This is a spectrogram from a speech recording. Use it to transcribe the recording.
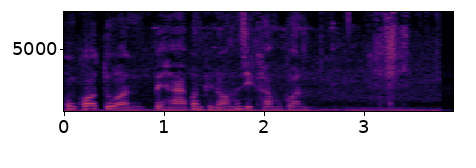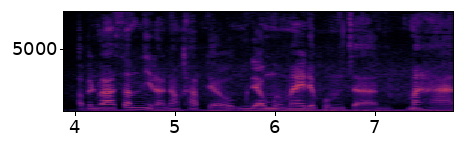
ผมขอตัวไปหาก่อนพี่น้องมันสิคำก่อน เอาเป็นว่าซ้ำนี่แหล้วเนาะครับ เดี๋ยวเดี๋ยวมือไม่เดี๋ยวผมจะมาหาน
